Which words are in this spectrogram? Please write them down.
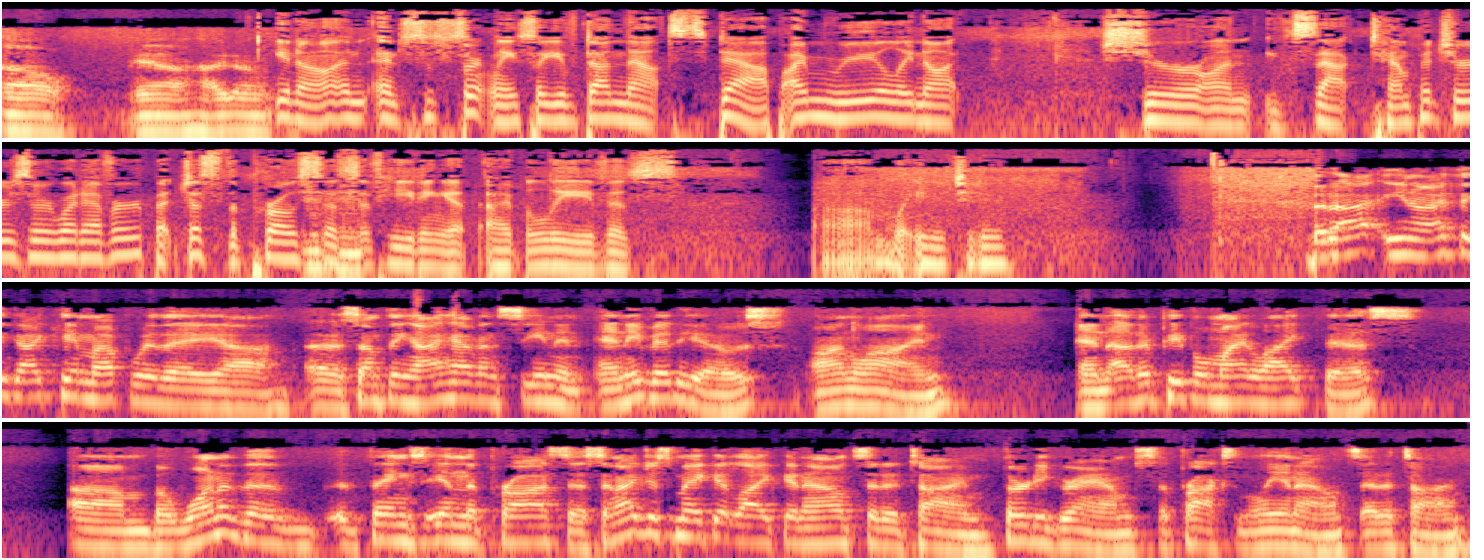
Oh, yeah, I don't. You know, and, and certainly, so you've done that step. I'm really not sure on exact temperatures or whatever, but just the process of heating it, I believe, is um, what you need to do. But I, you know, I think I came up with a uh, uh, something I haven't seen in any videos online, and other people might like this. Um, but one of the things in the process, and I just make it like an ounce at a time, 30 grams, approximately an ounce at a time.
